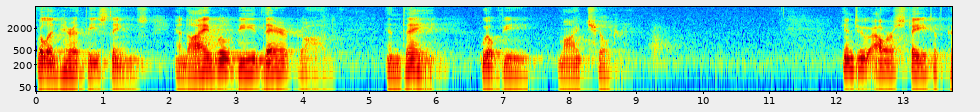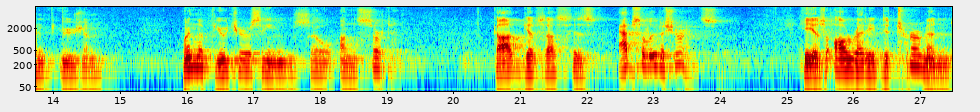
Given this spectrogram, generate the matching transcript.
will inherit these things, and I will be their God, and they will be my children. Into our state of confusion, when the future seems so uncertain, God gives us his absolute assurance. He has already determined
